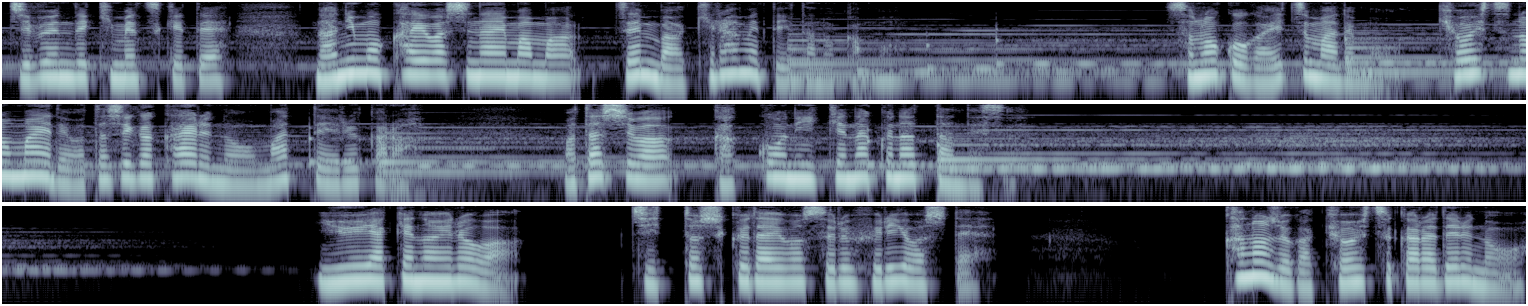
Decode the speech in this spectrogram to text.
自分で決めつけて何も会話しないまま全部諦めていたのかも。その子がいつまでも教室の前で私が帰るのを待っているから私は学校に行けなくなったんです。夕焼けの色はじっと宿題をするふりをして彼女が教室から出るのを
